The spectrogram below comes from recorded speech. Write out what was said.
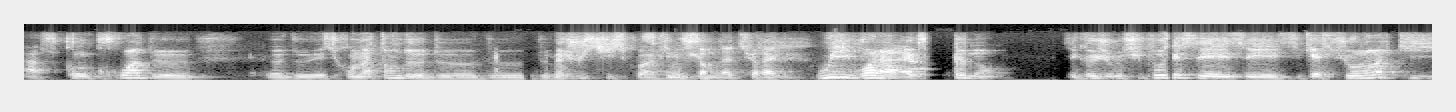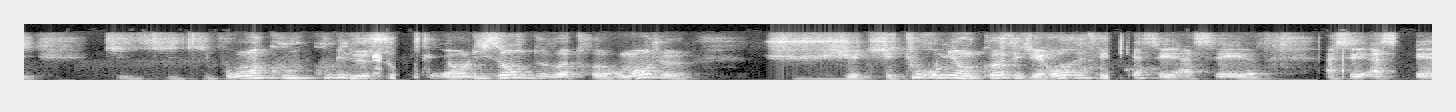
à, ce qu'on croit de, de, ce qu'on attend de, de, de, la justice. Quoi. C'est une forme naturelle. Oui, voilà, exactement. C'est que je me suis posé ces, ces, ces questions-là qui, qui, qui, pour moi, coulaient de source. Et en lisant de votre roman, je, j'ai tout remis en cause et j'ai réfléchi à ces, à ces, à ces,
